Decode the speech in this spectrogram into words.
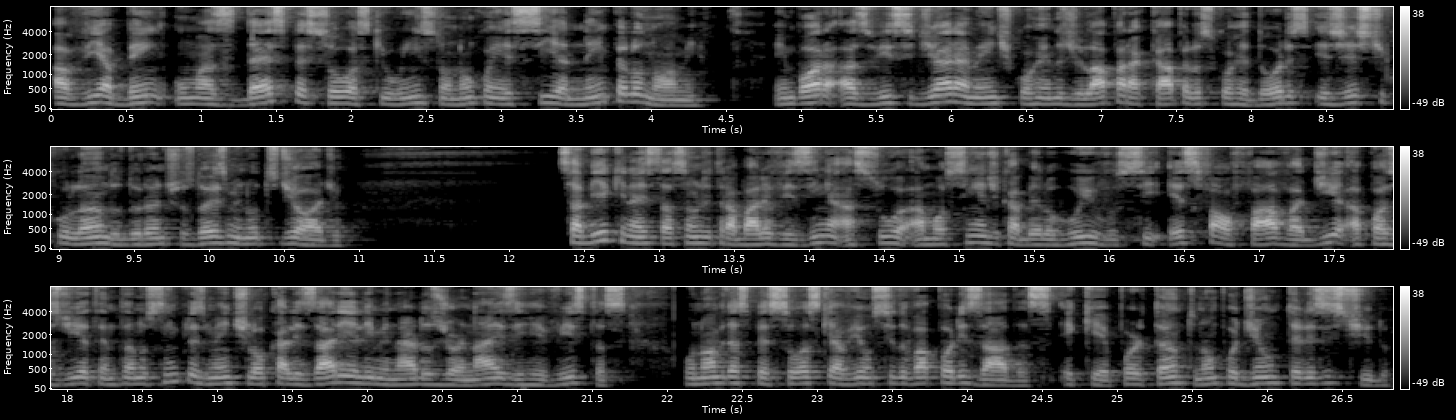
Havia bem umas dez pessoas que Winston não conhecia nem pelo nome, embora as visse diariamente correndo de lá para cá pelos corredores e gesticulando durante os dois minutos de ódio Sabia que na estação de trabalho vizinha à sua, a mocinha de cabelo ruivo se esfalfava dia após dia tentando simplesmente localizar e eliminar dos jornais e revistas o nome das pessoas que haviam sido vaporizadas e que, portanto, não podiam ter existido.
